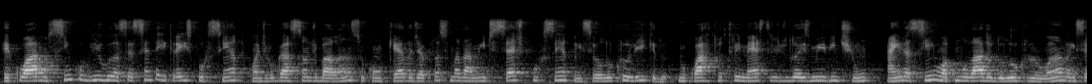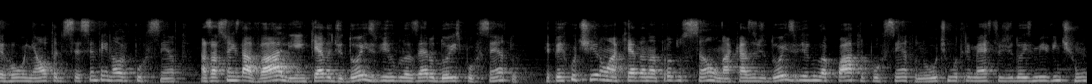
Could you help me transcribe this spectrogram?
recuaram 5,63% com a divulgação de balanço com queda de aproximadamente 7% em seu lucro líquido no quarto trimestre de 2021. Ainda assim, o acumulado do lucro no ano encerrou em alta de 69%. As ações da Vale, em queda de 2,02%, repercutiram a queda na produção na casa de 2,4% no último trimestre de 2021,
